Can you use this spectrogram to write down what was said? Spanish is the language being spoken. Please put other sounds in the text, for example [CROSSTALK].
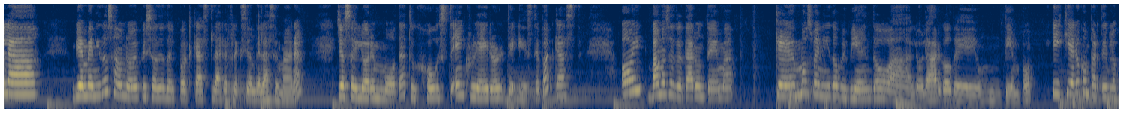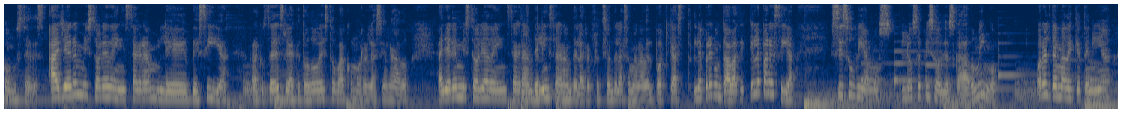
Hola, bienvenidos a un nuevo episodio del podcast La Reflexión de la Semana. Yo soy Loren Mota, tu host and creator de este podcast. Hoy vamos a tratar un tema que hemos venido viviendo a lo largo de un tiempo y quiero compartirlo con ustedes. Ayer en mi historia de Instagram le decía, para que ustedes vean que todo esto va como relacionado, ayer en mi historia de Instagram, del Instagram de la reflexión de la semana del podcast, le preguntaba qué le parecía si subíamos los episodios cada domingo. Por el tema de que tenía,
